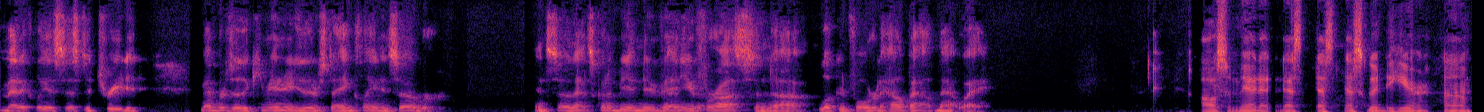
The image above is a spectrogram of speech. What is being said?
medically assisted treated members of the community that are staying clean and sober and so that's going to be a new venue for us and uh, looking forward to help out in that way. Awesome. Yeah that, that's that's that's good to hear. Um,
